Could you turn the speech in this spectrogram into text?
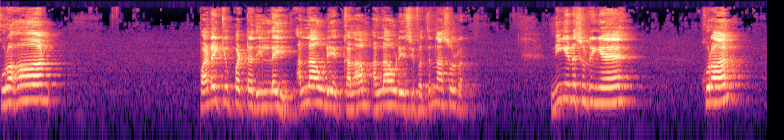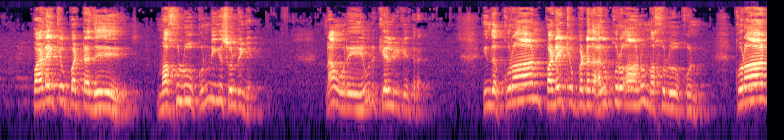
குரான் படைக்கப்பட்டது இல்லை அல்லாவுடைய கலாம் அல்லாஹ்வுடைய சிபத்துன்னு நான் சொல்கிறேன் நீங்கள் என்ன சொல்கிறீங்க குரான் படைக்கப்பட்டது. மஹ்லூக்குன்னு நீங்கள் சொல்கிறீங்க நான் ஒரே ஒரு கேள்வி கேட்குறேன். இந்த குரான் படைக்கப்பட்டது அல் குர்ஆனு மஹ்லூகுன் குரான்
